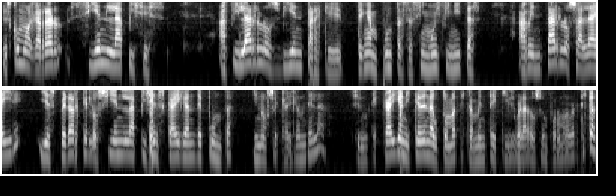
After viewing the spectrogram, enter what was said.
Es como agarrar 100 lápices, afilarlos bien para que tengan puntas así muy finitas aventarlos al aire y esperar que los 100 lápices caigan de punta y no se caigan de lado, sino que caigan y queden automáticamente equilibrados en forma vertical.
